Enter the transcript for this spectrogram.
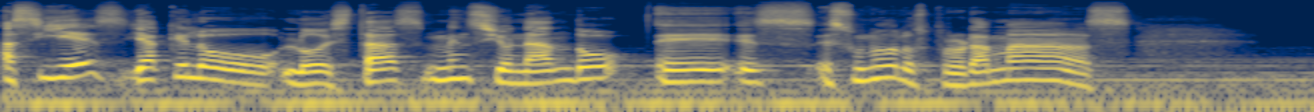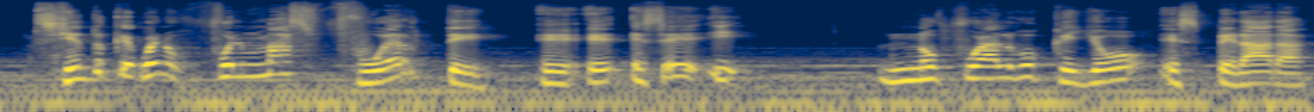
así es, ya que lo, lo estás mencionando, eh, es, es uno de los programas. Siento que, bueno, fue el más fuerte. eh, ese y no fue algo que yo esperara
